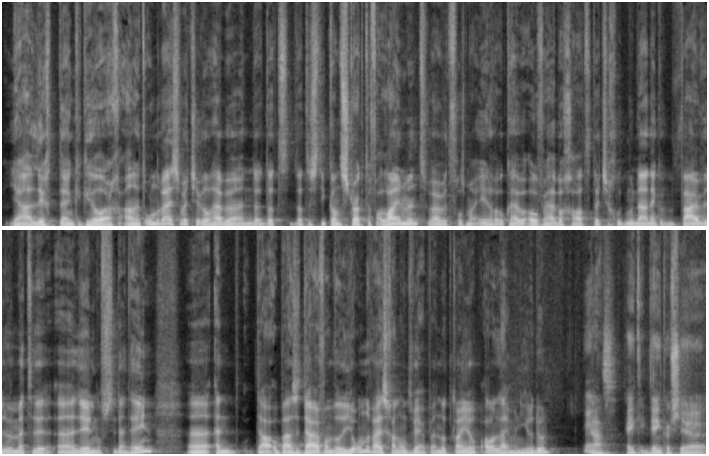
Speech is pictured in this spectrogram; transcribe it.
Ja, het ligt denk ik heel erg aan het onderwijs wat je wil hebben. En dat, dat, dat is die constructive alignment, waar we het volgens mij eerder ook hebben, over hebben gehad. Dat je goed moet nadenken, waar willen we met de leerling of student heen? Uh, en daar, op basis daarvan wil je je onderwijs gaan ontwerpen. En dat kan je op allerlei manieren doen. Ja, kijk, ik denk als je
